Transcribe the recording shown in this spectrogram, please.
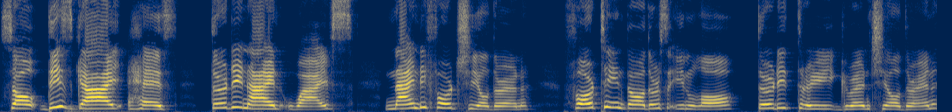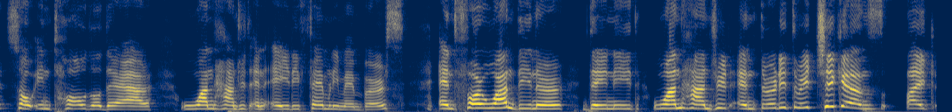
So this guy has 39 wives, 94 children, 14 daughters-in-law, 33 grandchildren. So in total, there are 180 family members and for one dinner they need 133 chickens. Like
